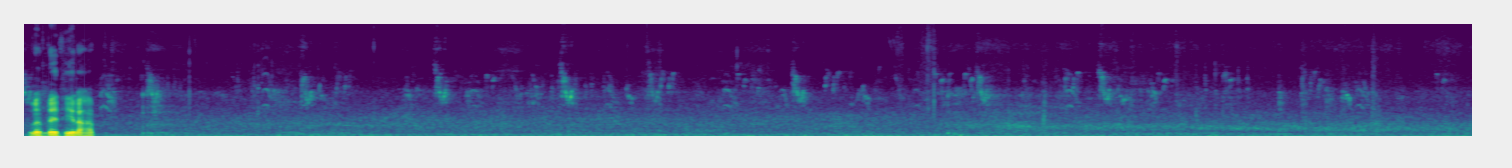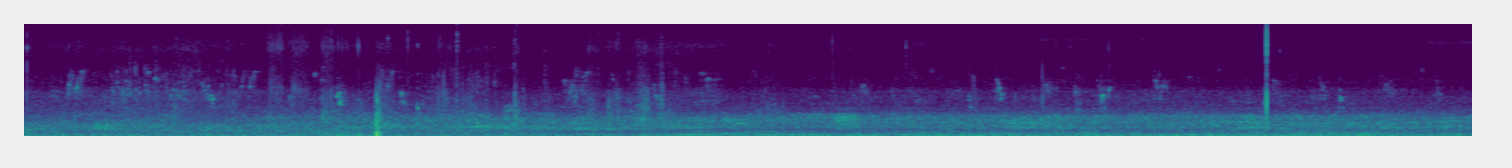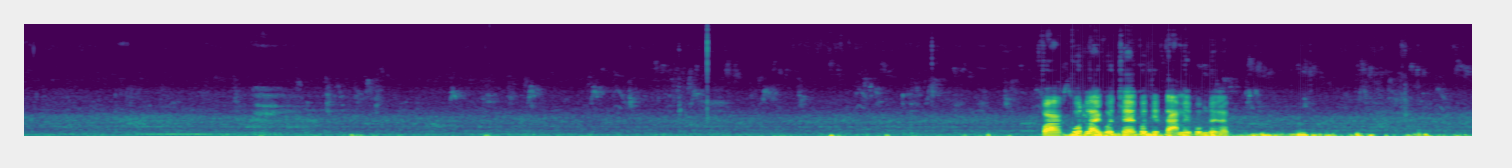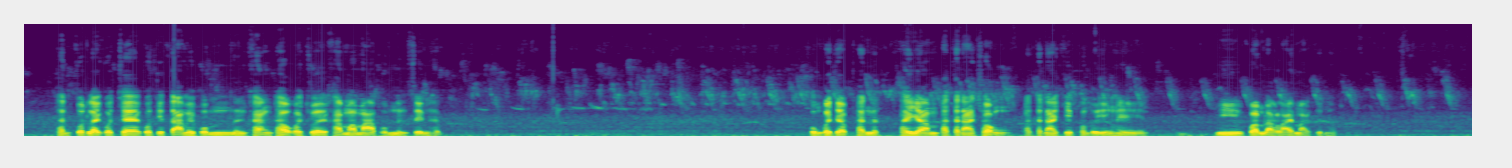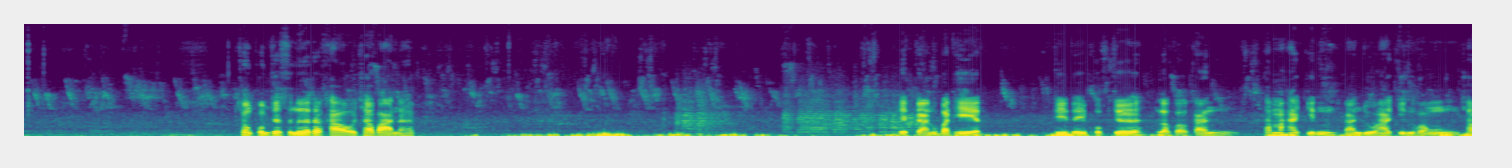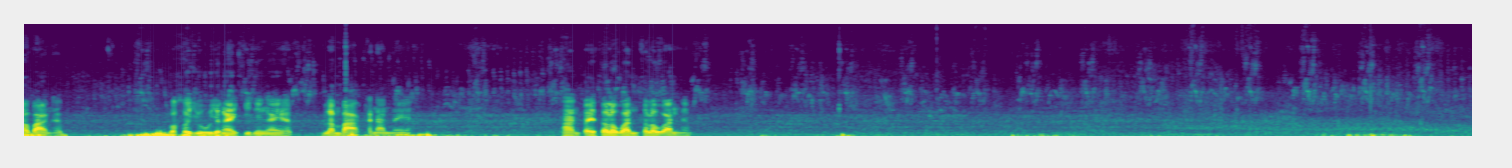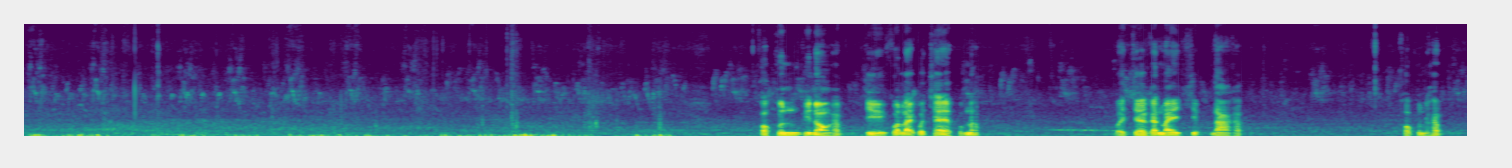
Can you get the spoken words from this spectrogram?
เริ่มได้ที่แล้วครับ ฝากกดไลค์กดแชร์กดติดตามให้ผมด้วยครับท่านกดไลค์กดแชร์กดติดตามให้ผมหนึ่งครั้งเท่าก็ช่วยค่ามามาผมหนึ่งเซนครับ ผมก็จะพันพยายามพัฒนาช่องพัฒนาคลิปของตัวเองให้มีความหลากหลายมากขึ้นครับ ช่องผมจะเสนอแต่ข่าวชาวบ้านนะครับ เหตุการณ์อุบัติเหตุ ที่ได้พบเจอ แล้วก็การทำมาหากิน การอยู่หากินของชาวบ้านครับ ว่าเขาอยู่ยังไงกินยังไงครับลำบากขนาดไหนผ่านไปแตละวันแตละวันครับขอบคุณพี่น้องครับ ที่กดไลค์กดแชร์ผมนะครับ ไว้เจอกันใหม่คลิปหน้าครับ ขอบคุณครับ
